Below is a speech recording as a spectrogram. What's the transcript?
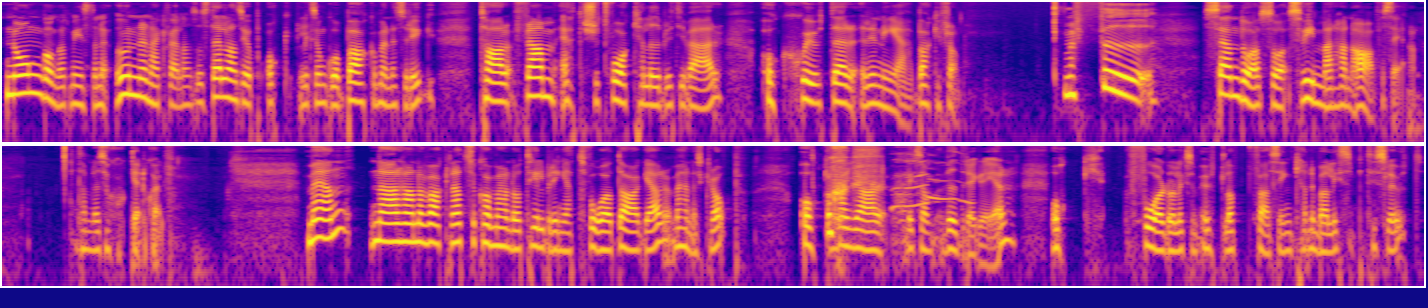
någon gång åtminstone under den här kvällen så ställer han sig upp och liksom går bakom hennes rygg. Tar fram ett 22-kalibrigt gevär och skjuter René bakifrån. Men fy. Sen då så svimmar han av säger han. Att han blev så chockad själv. Men när han har vaknat så kommer han då tillbringa två dagar med hennes kropp. Och han gör liksom vidriga grejer. Och får då liksom utlopp för sin kannibalism till slut.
